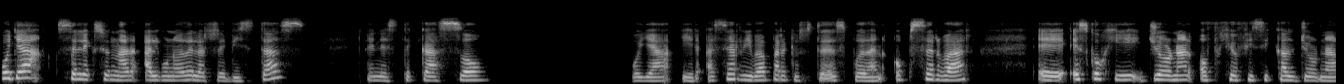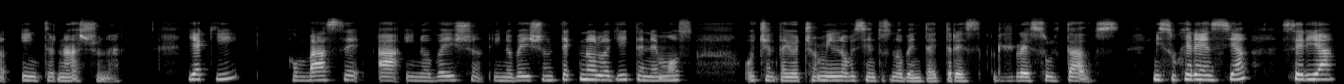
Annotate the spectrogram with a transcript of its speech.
Voy a seleccionar alguna de las revistas. En este caso, voy a ir hacia arriba para que ustedes puedan observar. Eh, escogí Journal of Geophysical Journal International. Y aquí, con base a Innovation, Innovation Technology, tenemos 88.993 resultados. Mi sugerencia sería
